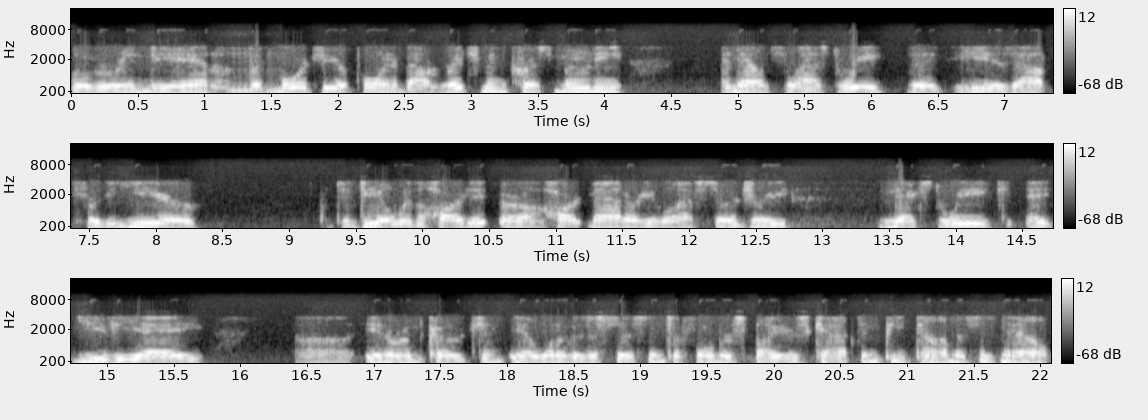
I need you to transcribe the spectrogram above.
over Indiana. Mm-hmm. But more to your point about Richmond, Chris Mooney announced last week that he is out for the year to deal with a heart or a heart matter. He will have surgery next week at UVA uh, interim coach and you know one of his assistants, a former Spiders captain, Pete Thomas, is now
